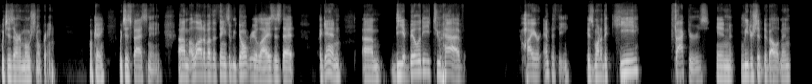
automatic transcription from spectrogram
which is our emotional brain. Okay, which is fascinating. Um, a lot of other things that we don't realize is that, again, um, the ability to have higher empathy is one of the key factors in leadership development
